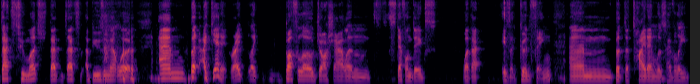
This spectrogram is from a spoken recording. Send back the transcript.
that's too much. That that's abusing that word. um, but I get it, right? Like Buffalo, Josh Allen, Stefon Diggs. Well, that is a good thing. Um, but the tight end was heavily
